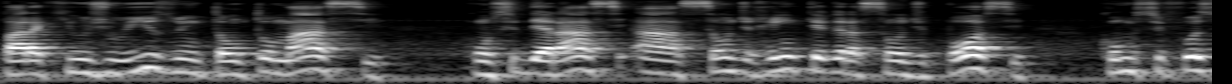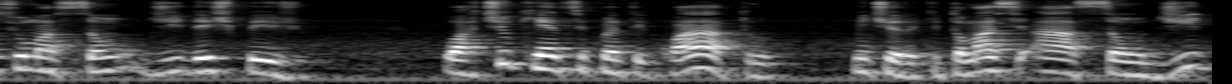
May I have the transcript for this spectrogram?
para que o juízo então tomasse, considerasse a ação de reintegração de posse como se fosse uma ação de despejo. O artigo 554, mentira, que tomasse a ação de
